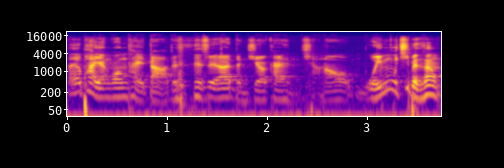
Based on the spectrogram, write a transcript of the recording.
那又怕阳光太大，对不对？所以它等级要开很强。然后帷幕基本上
